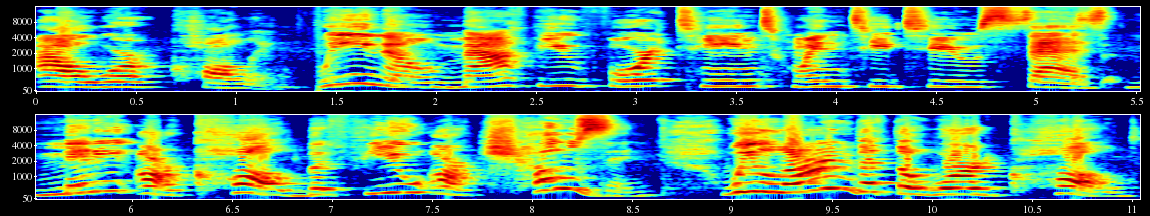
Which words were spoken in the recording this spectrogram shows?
our calling. We know Matthew 14 22 says, Many are called, but few are chosen. We learn that the word called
